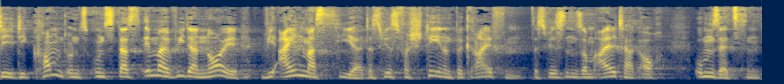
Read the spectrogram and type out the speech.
die, die kommt und uns das immer wieder neu wie einmassiert, dass wir es verstehen und begreifen, dass wir es in unserem Alltag auch umsetzen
